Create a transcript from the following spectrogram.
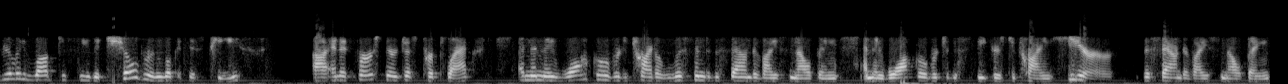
really love to see the children look at this piece. Uh, and at first they're just perplexed. And then they walk over to try to listen to the sound of ice melting. And they walk over to the speakers to try and hear the sound of ice melting.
